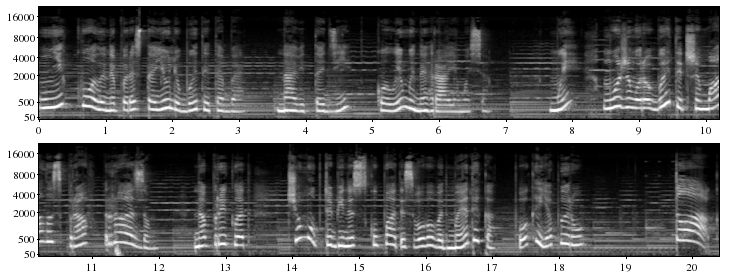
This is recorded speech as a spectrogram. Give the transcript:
ніколи не перестаю любити тебе, навіть тоді, коли ми не граємося. Ми можемо робити чимало справ разом. Наприклад, чому б тобі не скупати свого ведмедика, поки я перу? Так,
